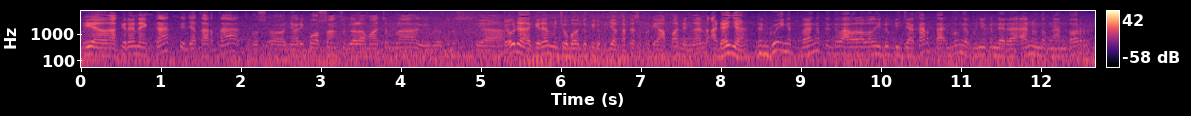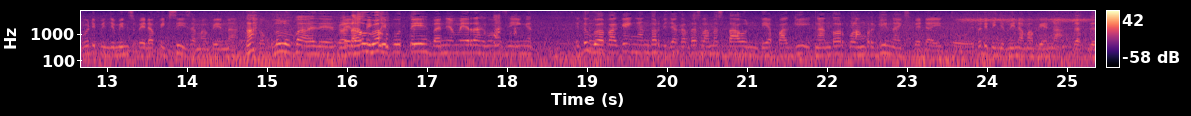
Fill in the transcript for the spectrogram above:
Iya, akhirnya nekat ke Jakarta, terus eh, nyari kosan segala macem lah gitu. Terus ya, ya udah akhirnya mencoba untuk hidup di Jakarta seperti apa dengan adanya. Dan gue inget banget itu awal-awal hidup di Jakarta, gue nggak punya kendaraan untuk ngantor. Gue dipinjemin sepeda fiksi sama Bena. Hah? Lu lupa. Nggak Sepeda tahu gua. fiksi putih, bannya merah, gue masih inget. Itu gue pakai ngantor di Jakarta selama setahun. Tiap pagi ngantor pulang pergi naik sepeda itu. Itu dipinjemin sama Bena. That's the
